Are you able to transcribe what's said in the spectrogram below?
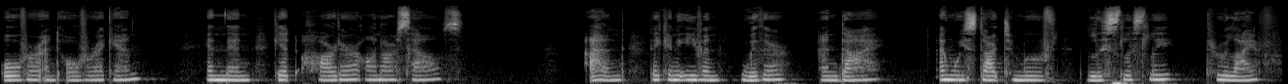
over and over again, and then get harder on ourselves. And they can even wither and die, and we start to move listlessly through life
